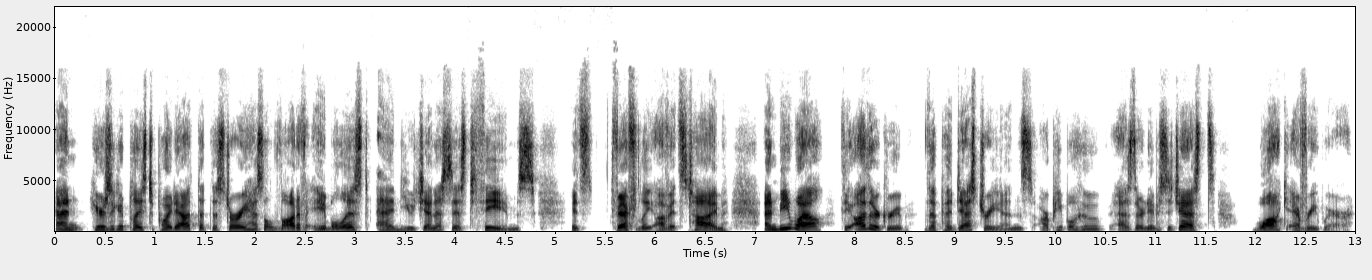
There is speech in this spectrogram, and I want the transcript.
And here's a good place to point out that the story has a lot of ableist and eugenicist themes. It's definitely of its time. And meanwhile, the other group, the pedestrians, are people who, as their name suggests, walk everywhere.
